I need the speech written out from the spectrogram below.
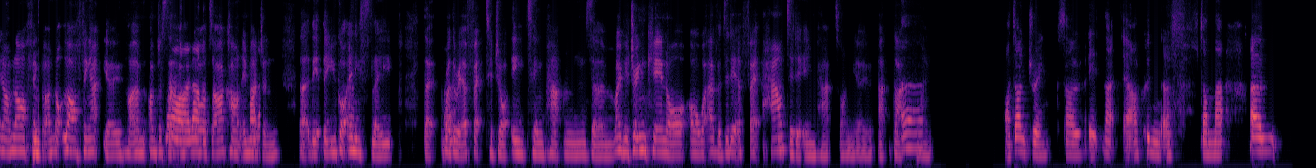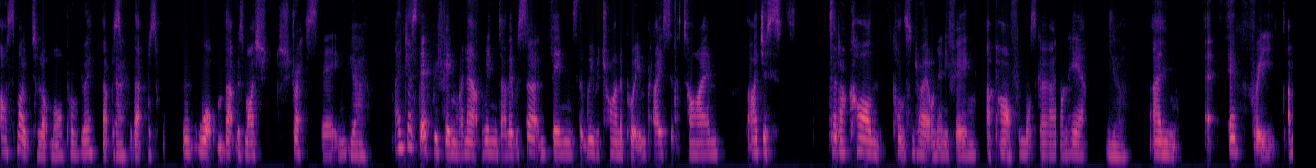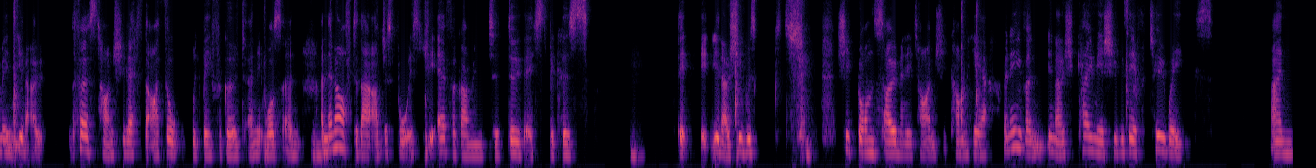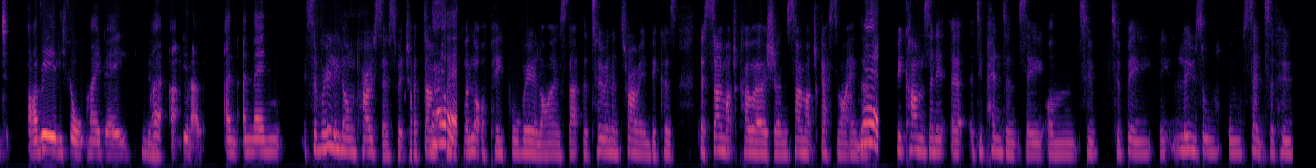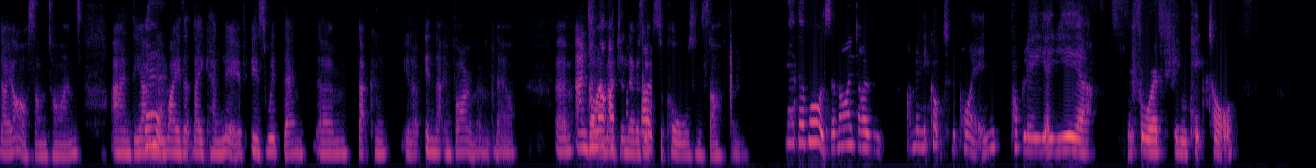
You know, I'm laughing, but I'm not laughing at you. I'm, I'm just Mm. No, saying, I oh know. God, I can't imagine that, that you got any sleep, that whether it affected your eating patterns, um, maybe drinking or or whatever. Did it affect how did it impact on you at that Uh, point? I don't drink, so it that I couldn't have done that. Um, I smoked a lot more probably. That was Yeah. that was what that was my sh- stress thing. Yeah. and just everything went out the window. There were certain things that we were trying to put in place at the time that I just said I can't concentrate on anything apart from what's going on here. Yeah. And e- every, I mean, you know, the first time she left that I thought would be for good and it wasn't. Mm. And then after that, I just thought, is she ever going to do this? Because Mm. it, it you know, she was she, she'd gone so many times she'd come here and even you know she came here she was here for two weeks and i really thought maybe Yeah. I, I, you know and and then it's a really long process, which I don't Yeah. think a lot of people realise that the to in and throwing because there's so much coercion, so much gaslighting that yeah becomes an, a, a dependency on to to be lose all, all sense of who they are sometimes and the only Yeah. way that they can live is with them um, that can you know in that environment now um, and, And I I- imagine there was I- lots of calls and stuff and, yeah there was and i don't i mean it got to the point probably a year before everything kicked off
